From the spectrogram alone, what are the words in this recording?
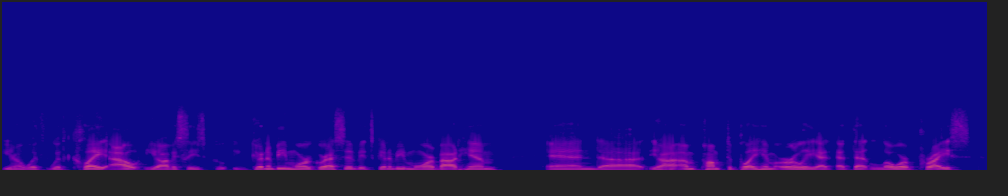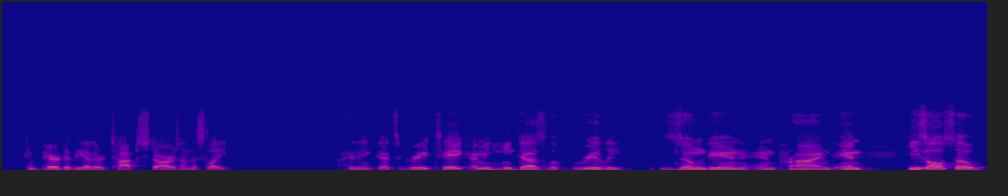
you know, with with Clay out, he obviously is going to be more aggressive. It's going to be more about him, and uh, you know, I'm pumped to play him early at at that lower price compared to the other top stars on the slate. I think that's a great take. I mean, he does look really zoned in and primed, and he's also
